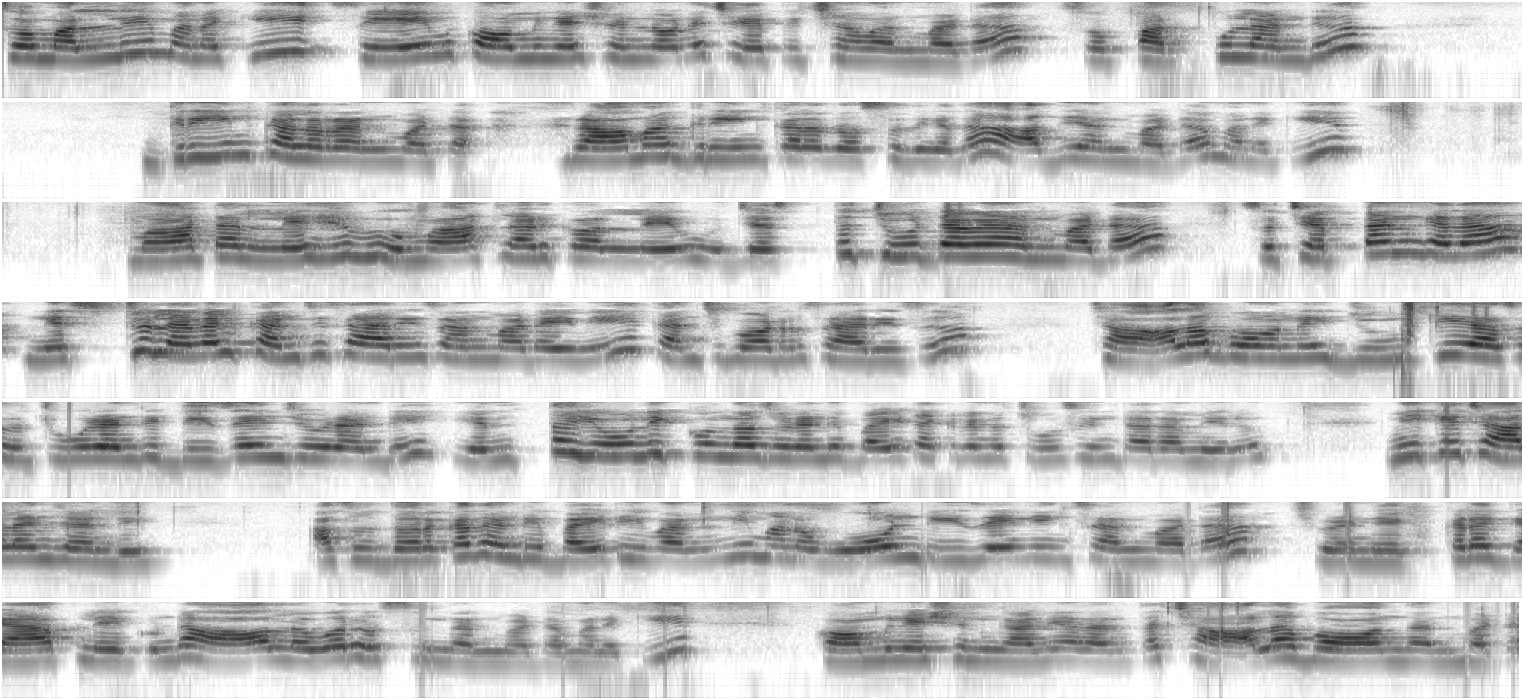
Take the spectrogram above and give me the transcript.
సో మళ్ళీ మనకి సేమ్ కాంబినేషన్లోనే చేపించాం అనమాట so purple and green colour అన్నమాట. రామా గ్రీన్ కలర్ వస్తుంది కదా అది అన్నమాట మనకి. మాటలు లేవు మాట్లాడుకోలేవు జస్ట్ చూడటమే అనమాట సో చెప్పాను కదా నెక్స్ట్ లెవెల్ కంచి శారీస్ అన్నమాట ఇవి కంచి బార్డర్ శారీస్ చాలా బాగున్నాయి జుంకి అసలు చూడండి డిజైన్ చూడండి. ఎంత యూనిక్ ఉందో చూడండి బయట ఎక్కడైనా చూసింటారా మీరు? మీకే ఛాలెంజ్ అండి. అసలు దొరకదండి. బయట ఇవన్నీ మన ఓన్ డిజైనింగ్స్ అనమాట చూడండి ఎక్కడ గ్యాప్ లేకుండా ఆల్ ఓవర్ వస్తుంది అనమాట మనకి. కాంబినేషన్ కానీ అదంతా చాలా బాగుంది అనమాట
